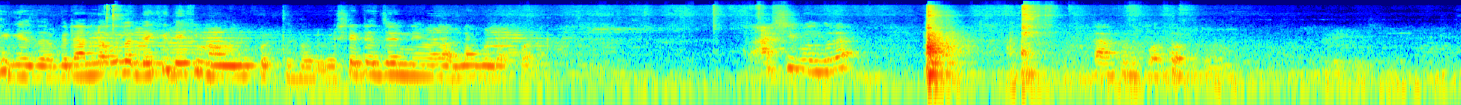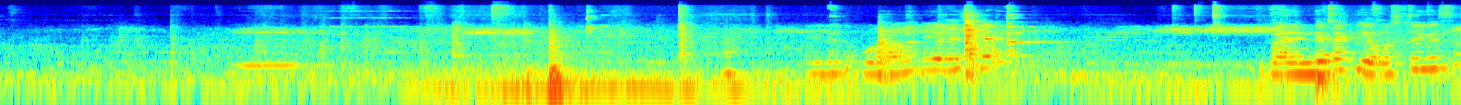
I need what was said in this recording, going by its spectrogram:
থেকে যাবে। রান্নাগুলো দেখে দেখি মামনি করতে পারবে। সেটার জন্য আমার রান্নাগুলো করা। আসি বন্ধুরা। তারপরে কথা গোডাউন দিয়ে বারান্দাটা কি অবস্থা হয়ে গেছে?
